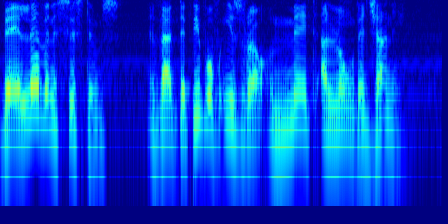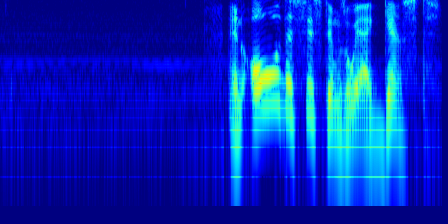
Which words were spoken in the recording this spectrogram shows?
There are 11 systems that the people of Israel met along the journey. And all the systems were against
